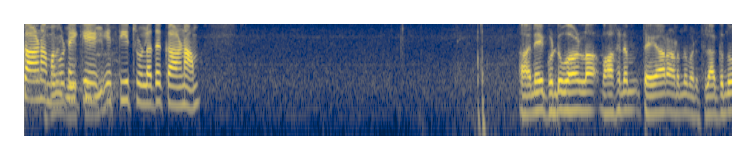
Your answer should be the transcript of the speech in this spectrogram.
കാണാം. അങ്ങോട്ടേക്ക് എത്തിയിട്ടുള്ളത് കാണാം. ആനയെ കൊണ്ടുപോകാനുള്ള വാഹനം തയ്യാറാണെന്ന് മനസ്സിലാക്കുന്നു.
